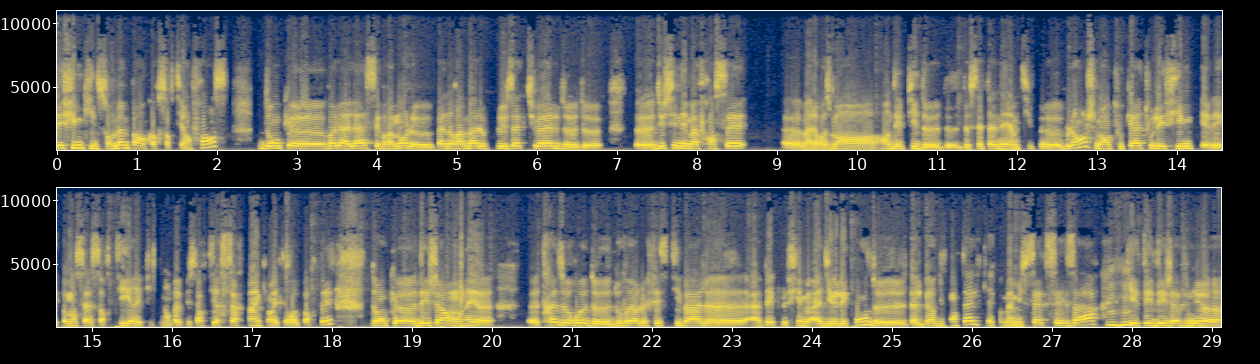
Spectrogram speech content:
des films qui ne sont même pas encore sortis en France. Donc euh, voilà, là c'est vraiment le panorama le plus actuel de, euh, du cinéma français. euh, malheureusement, en, dépit de, de, cette année un petit peu blanche, mais en tout cas tous les films qui avaient commencé à sortir et puis qui n'ont pas pu sortir, certains qui ont été reportés. Donc euh, déjà, on est très heureux d'ouvrir le festival euh, avec le film Adieu les cons d'Albert Dupontel, qui a quand même eu sept Césars Mhm. qui était déjà venu euh,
